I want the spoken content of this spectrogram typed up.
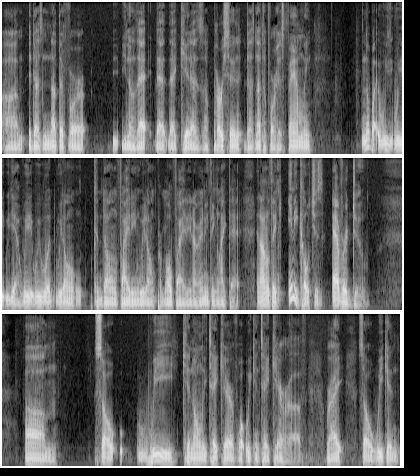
Um, it does nothing for you know that that that kid as a person. It does nothing for his family. Nobody. We we yeah we we would we don't condone fighting. We don't promote fighting or anything like that. And I don't think any coaches ever do. Um, so we can only take care of what we can take care of, right? So we can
